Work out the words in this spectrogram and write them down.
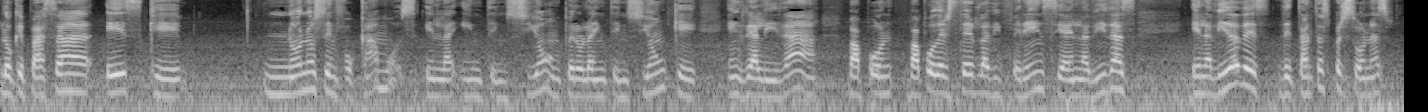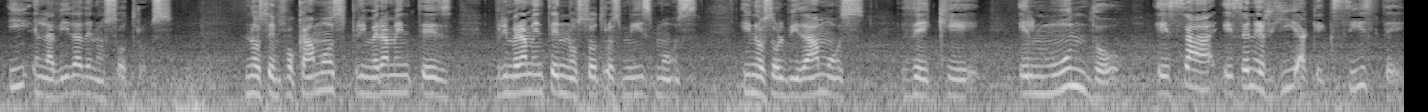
Lo que pasa es que no nos enfocamos en la intención, pero la intención que en realidad va a, va a poder ser la diferencia en la, vidas, en la vida de, de tantas personas y en la vida de nosotros nos enfocamos primeramente, primeramente en nosotros mismos y nos olvidamos de que el mundo, esa, esa energía que existe,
